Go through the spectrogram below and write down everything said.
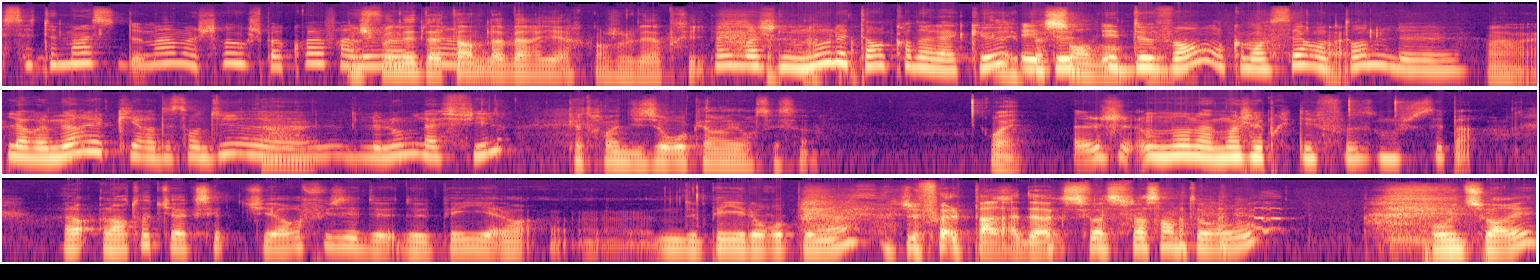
c'est demain, c'est demain, machin, ou je sais pas quoi. Enfin, Moi, je venais d'atteindre la barrière quand je l'ai appris. Ouais, moi, je- nous, on était encore dans la queue. Et, de- devant, on commençait à entendre le, Ouais, ouais. la rumeur qui est redescendue euh, Ah le long de la file. 90 euros carré c'est ça? Euh, je- Non, là, moi j'ai pris des fausses, donc je sais pas. Alors, alors toi, tu as, accept- tu as refusé de, de payer, alors, euh, de payer l'européen, Je vois le paradoxe. soit 60 euros pour une soirée,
